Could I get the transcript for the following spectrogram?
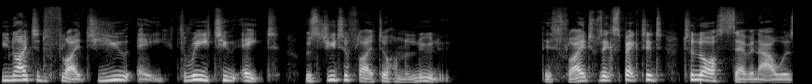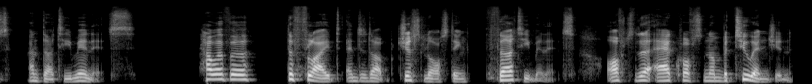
United flight UA328 was due to fly to Honolulu. This flight was expected to last 7 hours and 30 minutes. However, the flight ended up just lasting 30 minutes after the aircraft's number 2 engine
